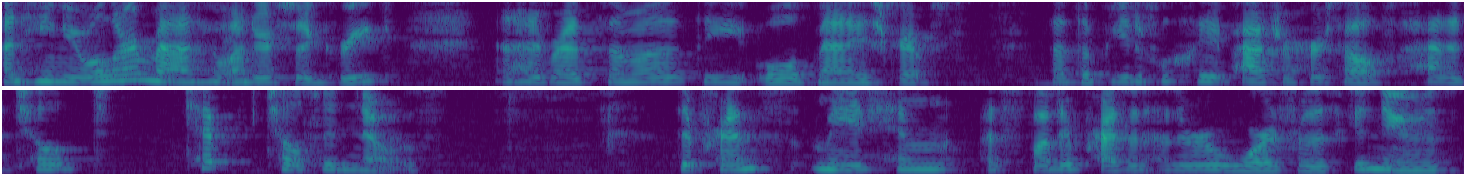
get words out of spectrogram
And he knew a learned man who understood Greek and had read some of the old manuscripts that the beautiful Cleopatra herself had a tilt, tip tilted nose. The prince made him a splendid present as a reward for this good news,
